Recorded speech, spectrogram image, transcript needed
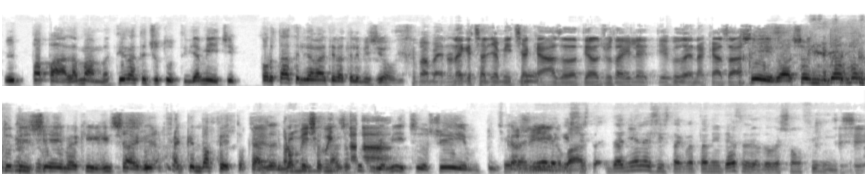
il papà, la mamma, tirate giù tutti gli amici, portateli davanti alla televisione. Vabbè, non è che c'ha gli amici a eh. casa da tirare giù dai letti, è cos'è una casa? Sì, ma son, dormono tutti insieme, chi, chi sa, anche d'affetto a casa, cioè, il a casa, tutti gli amici, sì, un. Daniele, si sta, Daniele si sta grattando in testa dove sono finiti. Sì, sì.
